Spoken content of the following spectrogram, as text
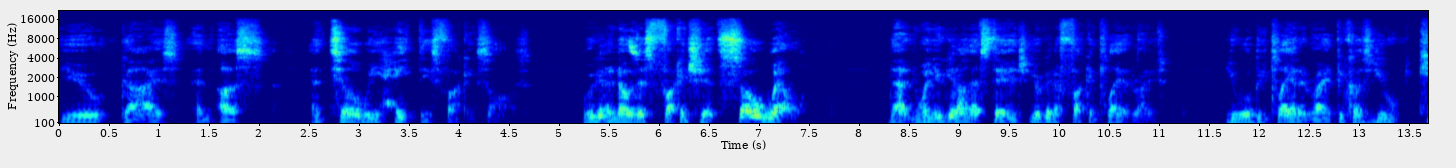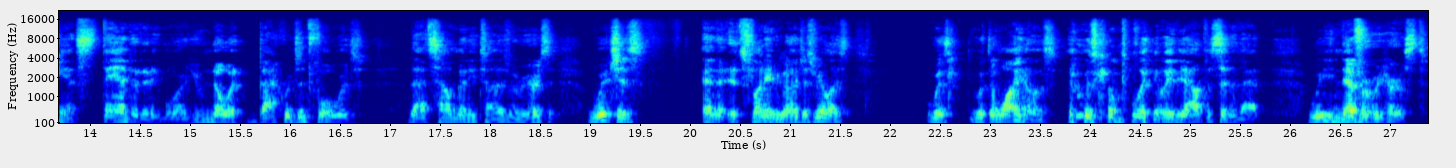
you guys and us until we hate these fucking songs. We're going to know this fucking shit so well that when you get on that stage, you're going to fucking play it right. You will be playing it right because you can't stand it anymore. You know it backwards and forwards. That's how many times we rehearse it, which is, and it's funny because I just realized with with the winos, it was completely the opposite of that. We never rehearsed.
